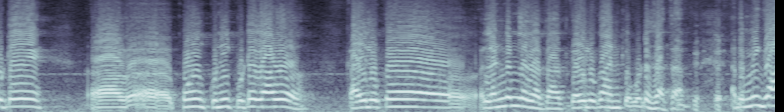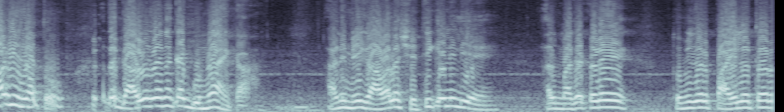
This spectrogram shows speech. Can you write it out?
कुठे कोण कुणी कुठे जावं काही लोक लंडनला जातात काही लोक आणखी कुठे जातात. आता मी गावी जातो. आता गावी जाणं काय गुन्हा आहे का? आणि मी गावाला शेती केलेली आहे. आज माझ्याकडे तुम्ही जर पाहिलं तर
